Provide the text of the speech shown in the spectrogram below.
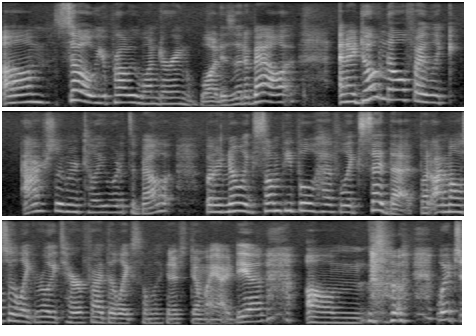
Um, so you're probably wondering, what is it about? And I don't know if I like actually want to tell you what it's about, but I know like some people have like said that, but I'm also like really terrified that like someone's gonna steal my idea, um, which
